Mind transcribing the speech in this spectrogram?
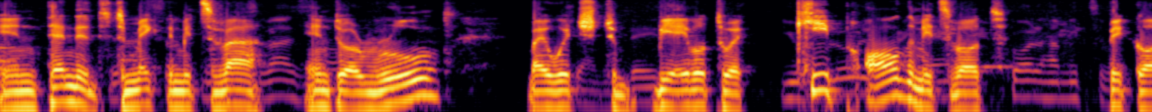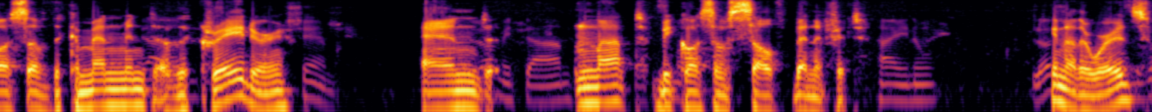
intended to make the mitzvah into a rule by which to be able to keep all the mitzvot because of the commandment of the Creator and not because of self benefit. In other words,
